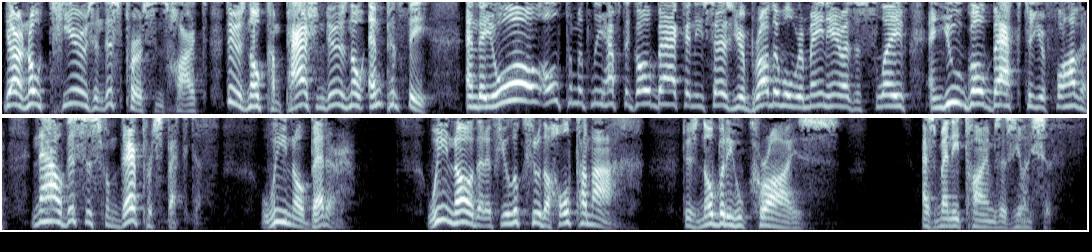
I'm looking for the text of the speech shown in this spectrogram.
There are no tears in this person's heart. There is no compassion. There is no empathy. And they all ultimately have to go back and he says, your brother will remain here as a slave and you go back to your father. Now this is from their perspective. We know better. We know that if you look through the whole Tanakh, there's nobody who cries as many times as Yosef.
